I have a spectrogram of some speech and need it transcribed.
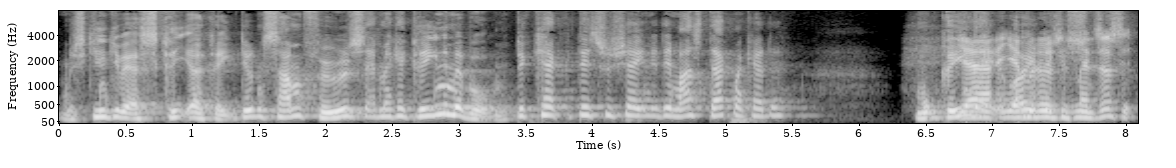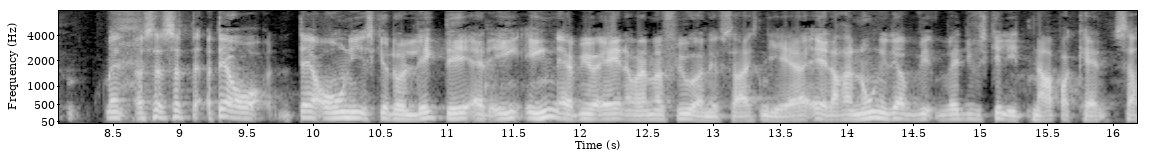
maskingevær og skriger og griner. Det er jo den samme følelse, at man kan grine med våben. Det, kan, det synes jeg egentlig, det er meget stærkt, man kan det. Må grine Ja, af, ja men, man kan- men, så, men og så, så derover, deroveni skal du lægge det, at ingen af dem jo aner, hvordan man flyver en F-16 ja, eller har nogen idé hvad de forskellige knapper kan. Så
